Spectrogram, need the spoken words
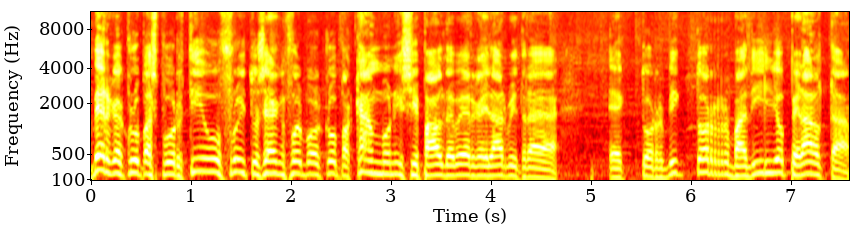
Berga Club Esportiu, Fruitosenc Futbol Club, el camp municipal de Berga i l'àrbitre Héctor Víctor Badillo Peralta.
